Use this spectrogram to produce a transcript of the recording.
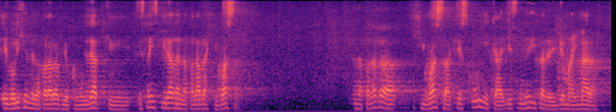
el origen de la palabra biocomunidad que está inspirada en la palabra jiwasa. La palabra jiwasa que es única y es inédita del idioma aymara.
